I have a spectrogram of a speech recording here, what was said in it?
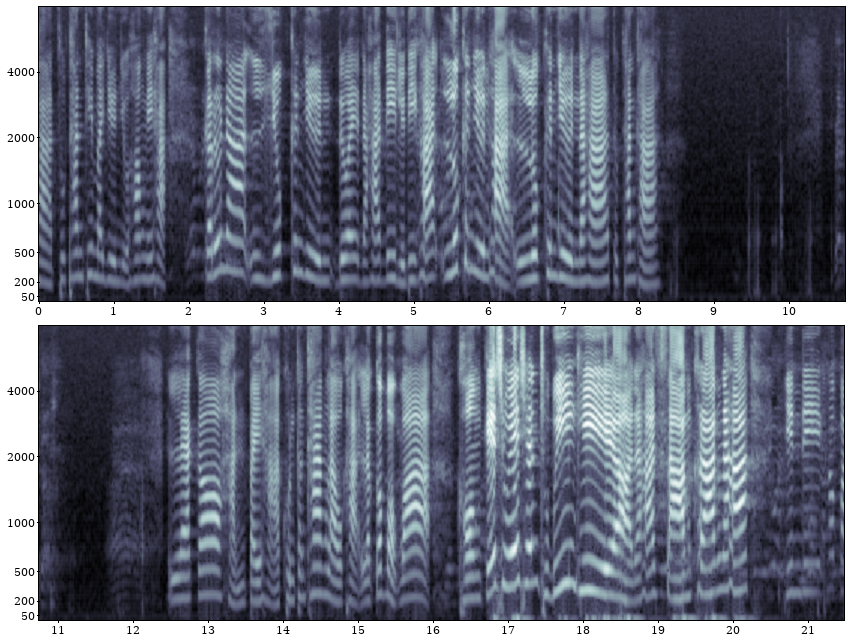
ค่ะ ทุกท่านที่มายืนอยู่ห้องนี้ค่ะ กรุณาลุกขึ้นยืนด้วยนะคะ ดีหรือดีคะลุกขึ้นยืนค่ะ ลุกขึ้นยืนนะคะ ทุกท่านค่ะ และก็หันไปหาคนข้างๆเราค่ะ แล้วก็บอกว่า congratulations to being here นะคะสามครั้งนะคะ ยินดีเข้าไป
